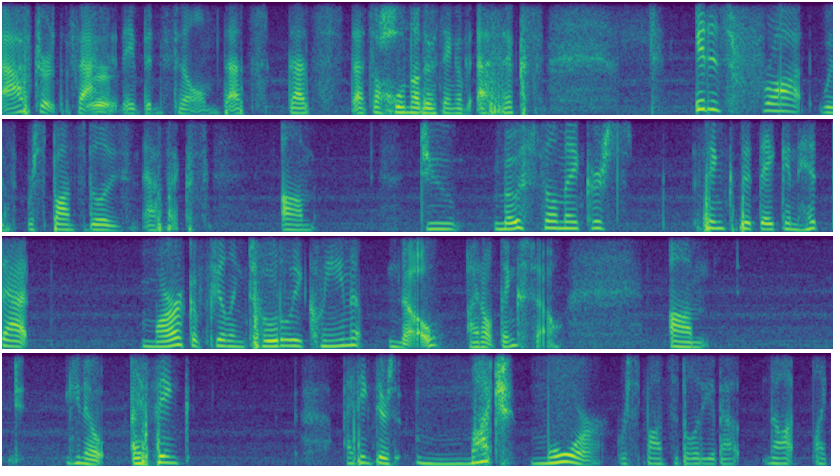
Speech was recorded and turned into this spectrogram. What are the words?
after the fact sure. that they've been filmed that's that's that's a whole other thing of ethics it is fraught with responsibilities and ethics um do most filmmakers think that they can hit that mark of feeling totally clean? No, I don't think so. Um, you know, I think I think there's much more responsibility about not like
